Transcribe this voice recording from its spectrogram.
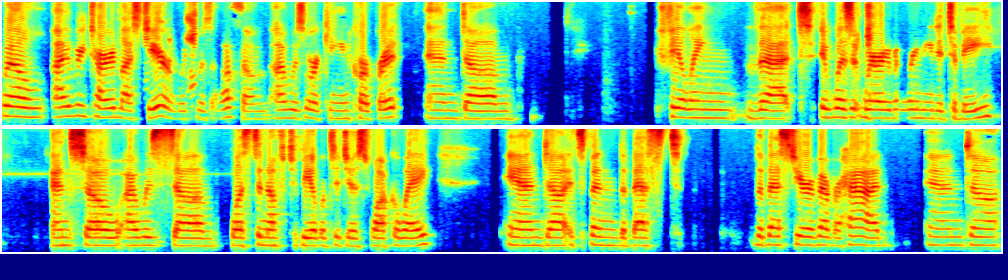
Well, I retired last year, which was awesome. I was working in corporate and um, feeling that it wasn't where I really needed to be. And so I was um, blessed enough to be able to just walk away. And uh, it's been the best, the best year I've ever had. And, uh,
